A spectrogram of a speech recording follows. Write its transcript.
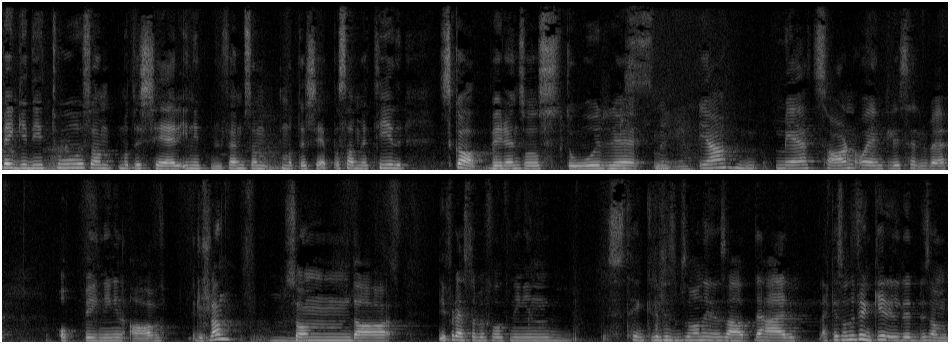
begge de to som på en måte skjer i 1905, som på en måte skjer på samme tid, skaper en så stor eh, Ja, med tsaren og egentlig selve oppbyggingen av Russland. Som da de fleste av befolkningen tenker liksom som Anine sa, at det her det er ikke sånn det funker. Eller liksom,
